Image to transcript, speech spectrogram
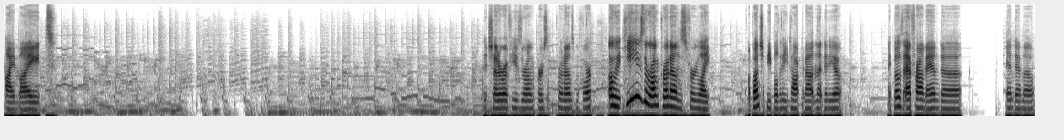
I might. Did Shadowruff use the wrong pronouns before? Oh, wait, he used the wrong pronouns for, like, a bunch of people that he talked about in that video. Like, both Ephraim and, uh, and Demo.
